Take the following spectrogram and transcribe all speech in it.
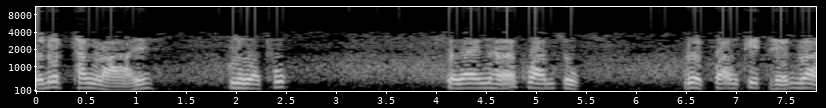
มนุษย์ทั้งหลาย กลัวทุกข์แสวงหาความสุข ด้วยความคิดเห็นว่า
